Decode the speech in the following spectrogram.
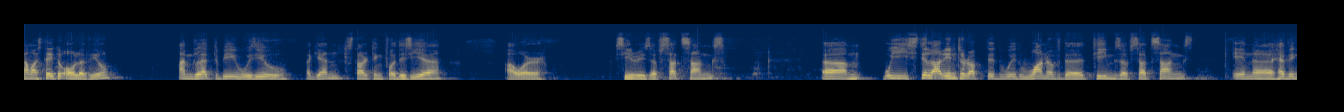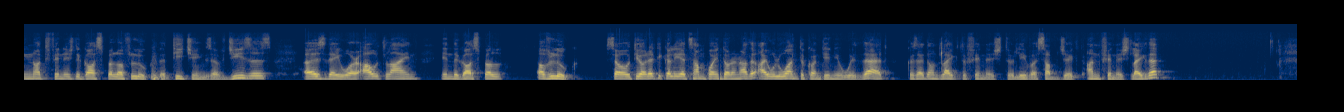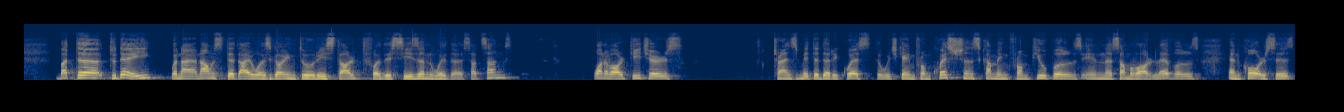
Namaste to all of you. I'm glad to be with you again, starting for this year our series of satsangs. Um, we still are interrupted with one of the themes of satsangs in uh, having not finished the Gospel of Luke, the teachings of Jesus as they were outlined in the Gospel of Luke. So theoretically, at some point or another, I will want to continue with that because I don't like to finish, to leave a subject unfinished like that. But uh, today, when I announced that I was going to restart for this season with uh, satsangs, one of our teachers transmitted a request which came from questions coming from pupils in uh, some of our levels and courses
